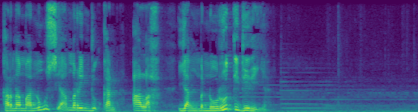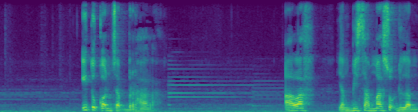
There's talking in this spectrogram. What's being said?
karena manusia merindukan Allah yang menuruti dirinya. Itu konsep berhala. Allah yang bisa masuk dalam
